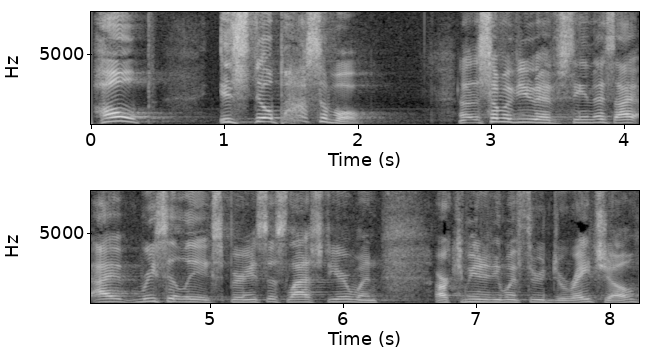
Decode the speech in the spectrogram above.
Hope is still possible. Now, some of you have seen this. I, I, recently experienced this last year when our community went through derecho.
